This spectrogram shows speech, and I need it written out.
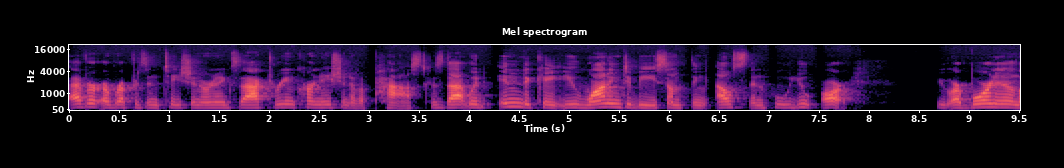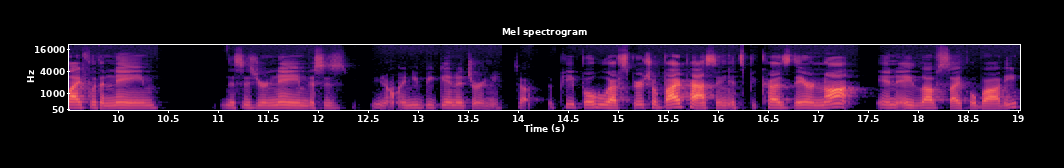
ever a representation or an exact reincarnation of a past, because that would indicate you wanting to be something else than who you are. You are born in a life with a name. This is your name. This is, you know, and you begin a journey. So the people who have spiritual bypassing, it's because they are not in a love cycle body.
